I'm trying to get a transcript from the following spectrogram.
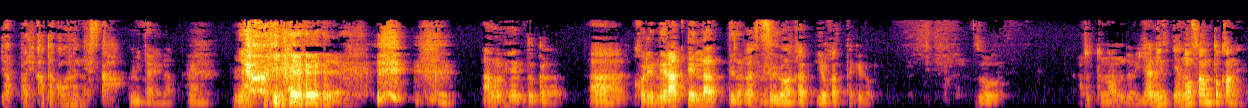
やっぱり肩凝るんですか？みたいな。うん。にゃおりが言ってて、あの辺とか、ああ、これ狙ってんなっていうのがすぐ分かってよかったけど。そう。あとなんだろう、矢野さんとかね。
